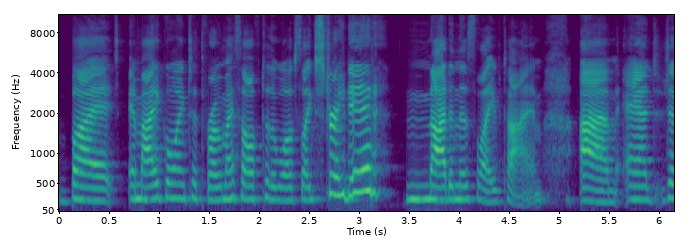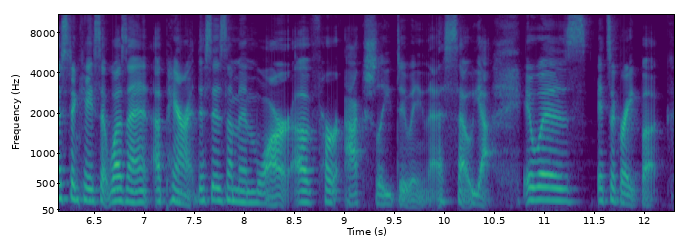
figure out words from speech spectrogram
but am I going to throw myself to the wolves like Strayed did? not in this lifetime. Um, and just in case it wasn't apparent, this is a memoir of her actually doing this. So yeah, it was, it's a great book.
